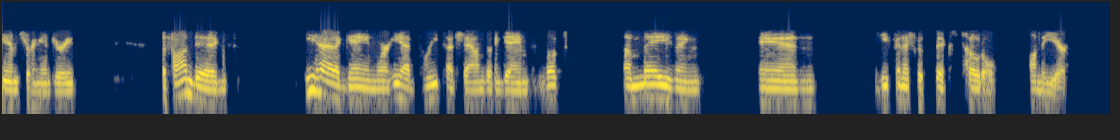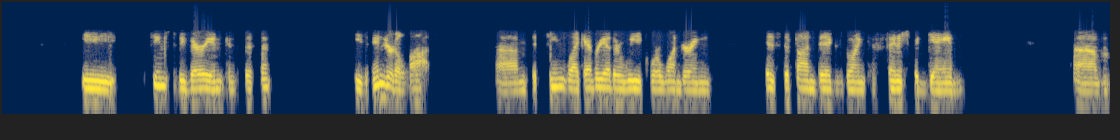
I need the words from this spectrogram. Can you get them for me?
hamstring injury. Stefon Diggs, he had a game where he had three touchdowns in a game, looked amazing, and he finished with six total on the year. He seems to be very inconsistent. He's injured a lot. Um, it seems like every other week we're wondering is Stefon Diggs going to finish the game? Um,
